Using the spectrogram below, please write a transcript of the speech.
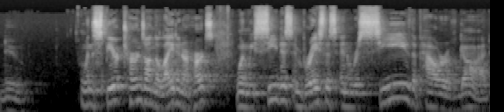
new. When the Spirit turns on the light in our hearts, when we see this, embrace this, and receive the power of God,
